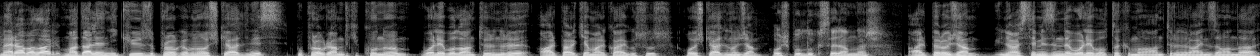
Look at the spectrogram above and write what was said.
Merhabalar, Madalya'nın 200'lü programına hoş geldiniz. Bu programdaki konuğum voleybol antrenörü Alper Kemal Kaygusuz. Hoş geldin hocam. Hoş bulduk, selamlar. Alper hocam, üniversitemizin de voleybol takımı antrenörü aynı zamanda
